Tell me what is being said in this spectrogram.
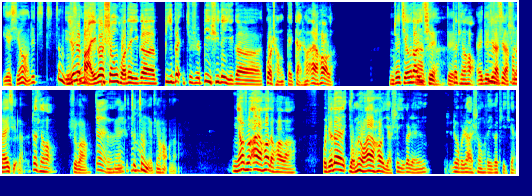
也行，这这正经你这是把一个生活的一个必备，就是必须的一个过程给改成爱好了，你这结合到一起了，啊对对这挺好，哎，对，这俩嗯这俩放在一起了，这挺好。是吧？对，这这正经挺好的。你要说爱好的话吧，我觉得有没有爱好也是一个人热不热爱生活的一个体现。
